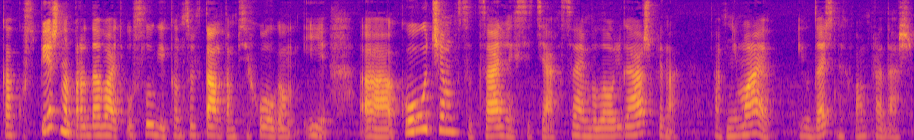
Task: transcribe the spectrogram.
как успешно продавать услуги консультантам, психологам и э, коучам в социальных сетях. С вами была Ольга Ашпина. Обнимаю и удачных вам продаж!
